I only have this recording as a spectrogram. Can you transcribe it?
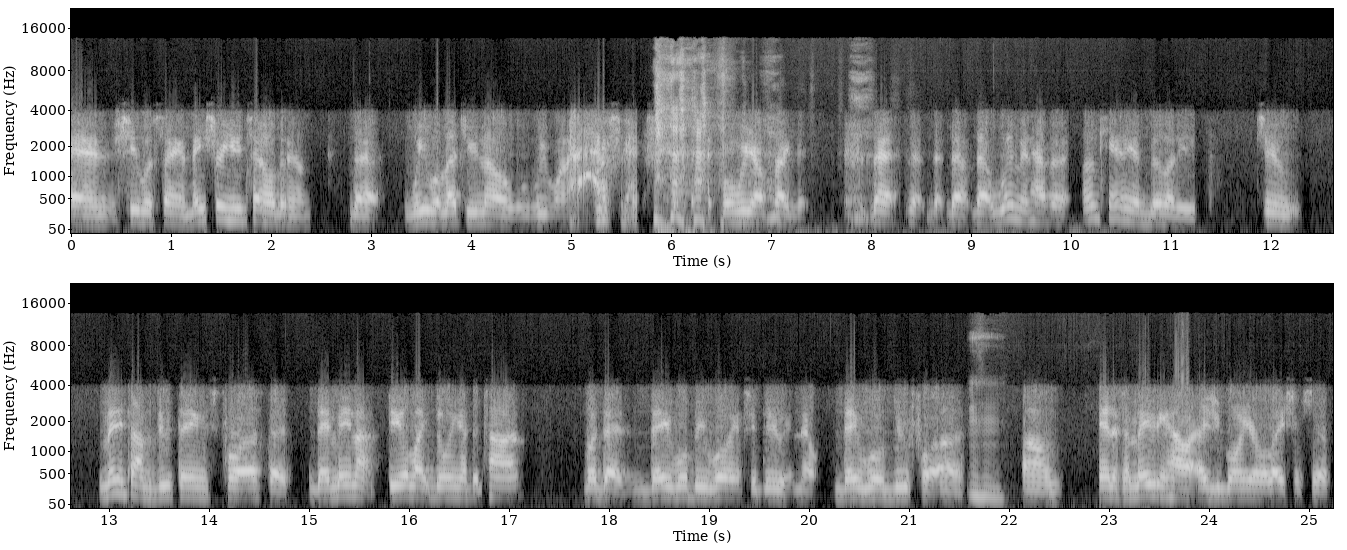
And she was saying, make sure you tell them that we will let you know when we want to have sex when we are pregnant. That that, that that women have an uncanny ability to many times do things for us that they may not feel like doing at the time, but that they will be willing to do and that they will do for us. Mm-hmm. Um, and it's amazing how as you go in your relationship,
